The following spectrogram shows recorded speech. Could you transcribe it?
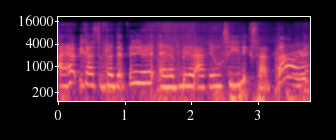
I hope you guys enjoyed that video, and me and Argo will see you next time. Bye!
